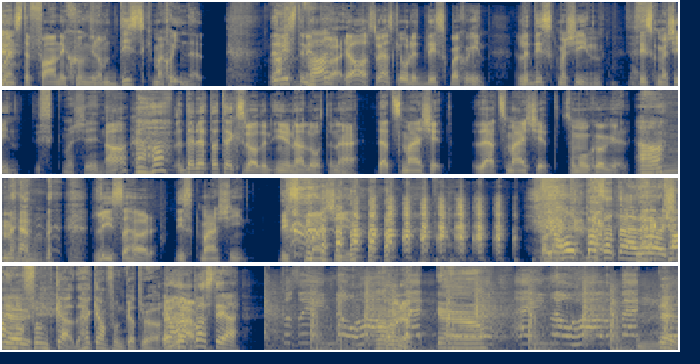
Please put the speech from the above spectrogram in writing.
Gwen Stefani sjunger om diskmaskiner. Det visste ni Va? inte va? Ja, svenska ordet diskmaskin. Eller diskmaskin. Diskmaskin. Diskmaskin. Ja. Den rätta textraden i den här låten är That's my shit, that's my shit, som hon sjunger. Ja. Men Lisa hör diskmaskin, diskmaskin. Jag hoppas att det här, Det här hörs kan nu. funka. Det här kan funka tror jag. Jag Ja. hoppas det. Kommer nu. Girl. Nu.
